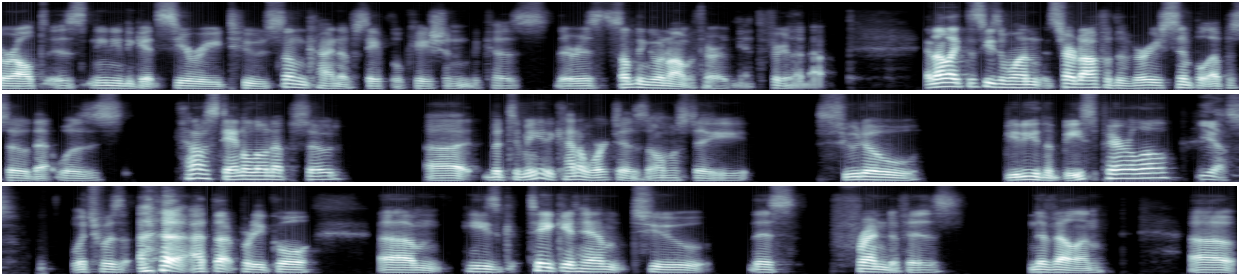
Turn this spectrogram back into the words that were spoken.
Geralt is needing to get Ciri to some kind of safe location because there is something going on with her and you have to figure that out and I like the season one it started off with a very simple episode that was kind of a standalone episode uh but to me it kind of worked as almost a pseudo Beauty and the Beast parallel Yes. which was I thought pretty cool. Um, he's taken him to this friend of his, Nivellen, uh,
